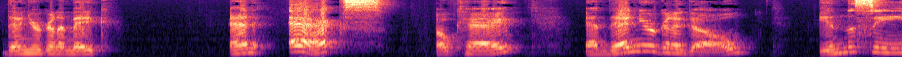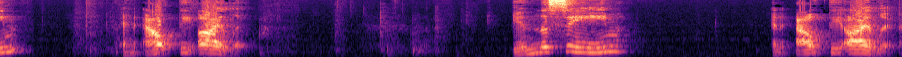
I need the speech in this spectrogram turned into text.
Then you're gonna make an X, okay? And then you're gonna go in the seam and out the eyelet. In the seam and out the eyelet.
